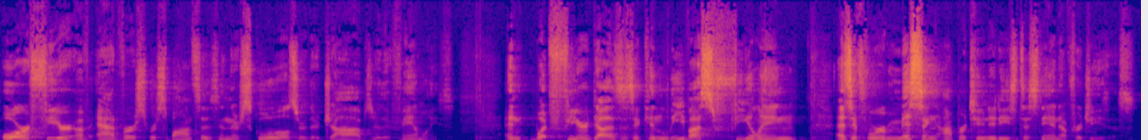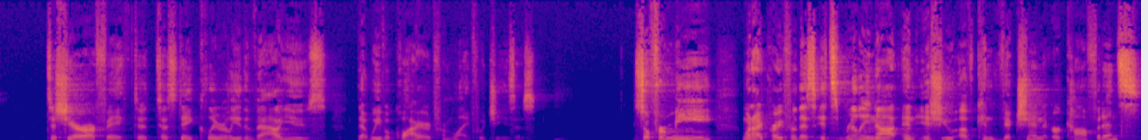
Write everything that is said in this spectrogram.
or fear of adverse responses in their schools or their jobs or their families. And what fear does is it can leave us feeling as if we're missing opportunities to stand up for Jesus, to share our faith, to, to state clearly the values that we've acquired from life with Jesus. So for me, when I pray for this, it's really not an issue of conviction or confidence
